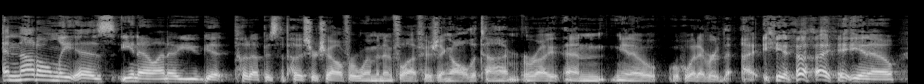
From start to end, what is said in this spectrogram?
And not only as, you know, I know you get put up as the poster child for women in fly fishing all the time, right? And, you know, whatever, I, you know, you know,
